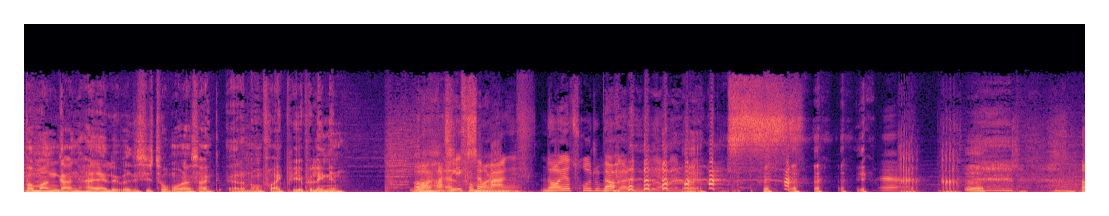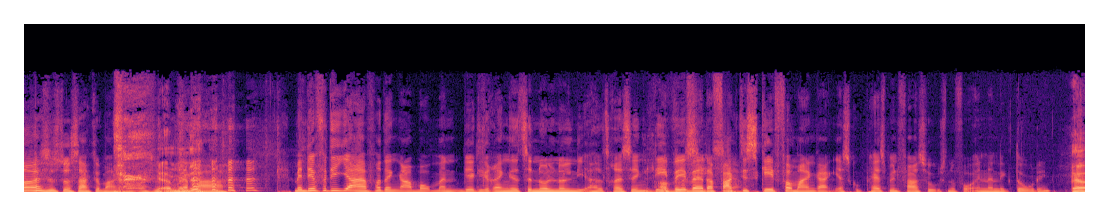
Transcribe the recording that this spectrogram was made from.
Hvor mange gange har jeg i løbet af de sidste to måneder sagt, er der nogen fræk piger på linjen? Og Faktisk alt ikke for så mange. mange. Nå, jeg troede, du ville Nå. gøre det mere nemt. Åh, jeg synes, du har sagt det mange gange. Jeg Ja, ja, men det- bare... men det er, fordi jeg er fra den gang, hvor man virkelig ringede til 0059, ikke? Lige og ved hvad der præcis, ja. faktisk skete for mig engang? Jeg skulle passe min fars hus. Nu får jeg en anekdote, ikke? Ja.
